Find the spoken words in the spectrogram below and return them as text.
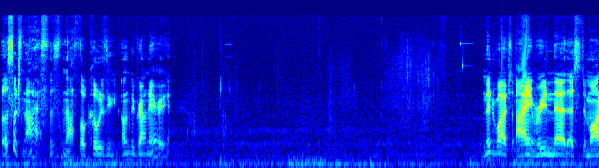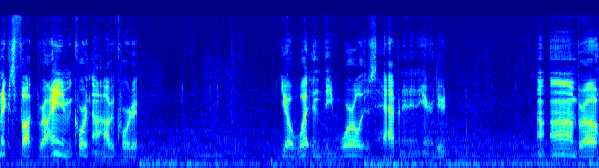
This looks nice. This is a nice little cozy underground area. Midwives, I ain't reading that. That's demonic as fuck, bro. I ain't even recording. I'll record it. Yo, what in the world is happening in here, dude? Uh-uh, bro.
